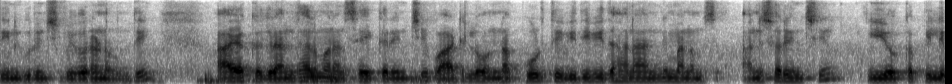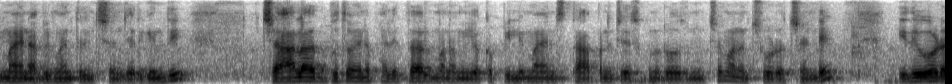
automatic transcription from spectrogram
దీని గురించి వివరణ ఉంది. ఆ యొక్క గ్రంథాలు మనం సేకరించి వాటిలో ఉన్న పూర్తి విధి విధానాన్ని మనం అనుసరించి ఈ యొక్క పిల్లిమాయను అభిమంత్రించడం జరిగింది. చాలా అద్భుతమైన ఫలితాలు మనం ఈ యొక్క పిల్లిమాయను స్థాపన చేసుకున్న రోజు నుంచే మనం చూడొచ్చండి. ఇది కూడా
